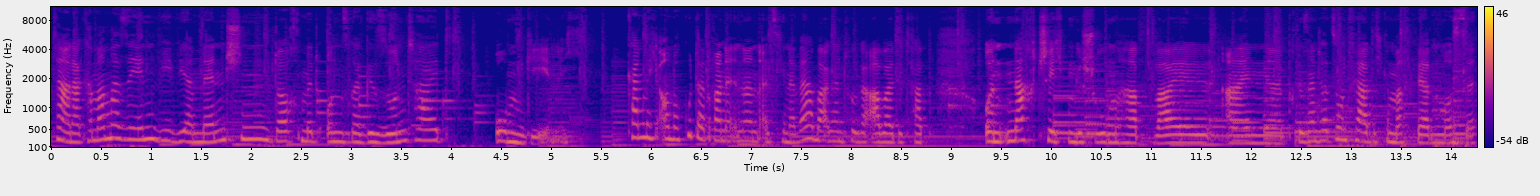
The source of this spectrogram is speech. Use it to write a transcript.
Tja, da kann man mal sehen, wie wir Menschen doch mit unserer Gesundheit umgehen. Ich kann mich auch noch gut daran erinnern, als ich in der Werbeagentur gearbeitet habe und Nachtschichten geschoben habe, weil eine Präsentation fertig gemacht werden musste,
